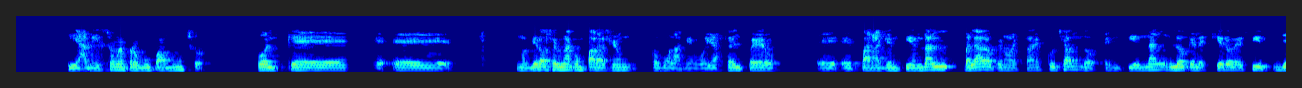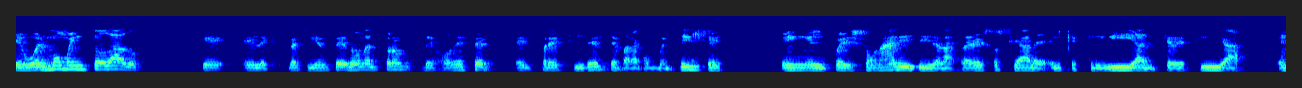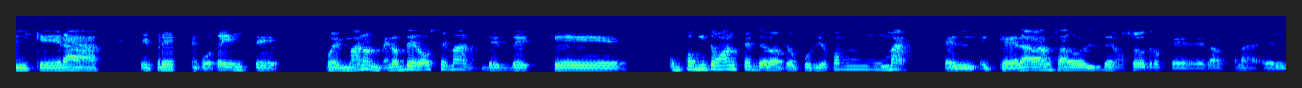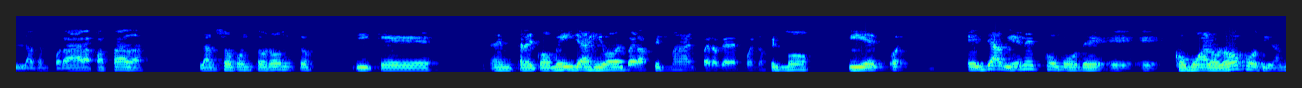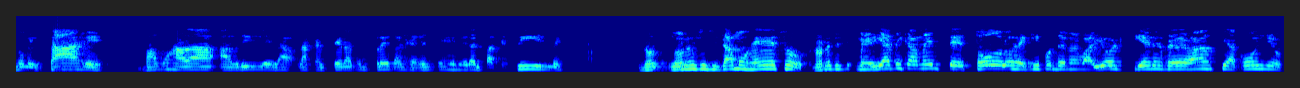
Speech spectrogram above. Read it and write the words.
y a mí eso me preocupa mucho porque eh, no quiero hacer una comparación como la que voy a hacer, pero eh, para que entiendan, ¿verdad? Lo que nos están escuchando, entiendan lo que les quiero decir. Llegó el momento dado que el expresidente Donald Trump dejó de ser el presidente para convertirse en el personality de las redes sociales, el que escribía, el que decía, el que era eh, prepotente. Pues, hermano, en menos de dos semanas, desde que un poquito antes de lo que ocurrió con Max, el, que era lanzador de nosotros, que la, temporada pasada lanzó con Toronto y que entre comillas iba a volver a firmar, pero que después no firmó. Y él, él ya viene como de eh, eh, como a lo loco, tirando mensajes, vamos a, abrirle la, cartera completa al gerente general para que firme. No, no necesitamos eso. No mediáticamente todos los equipos de Nueva York tienen relevancia, coño.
